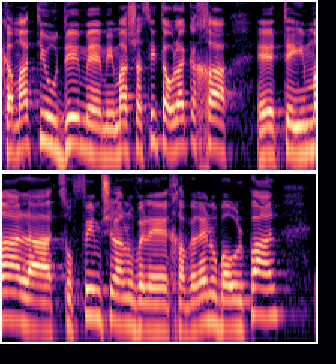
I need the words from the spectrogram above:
כמה תיעודים uh, ממה שעשית, אולי ככה uh, טעימה לצופים שלנו ולחברינו באולפן, uh,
